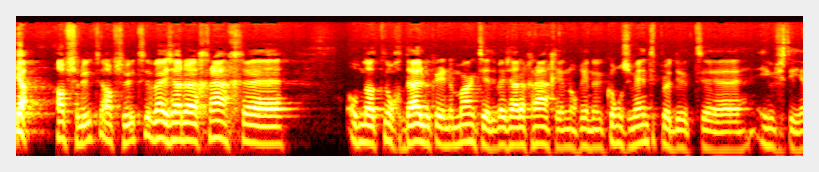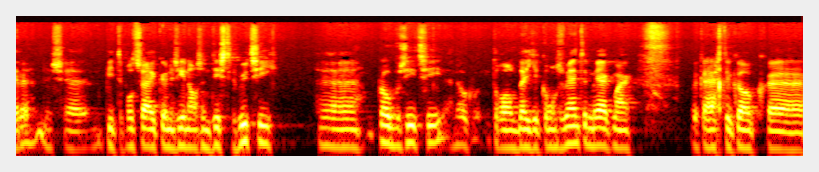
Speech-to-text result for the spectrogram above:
Ja, absoluut, absoluut. Wij zouden graag, uh, om dat nog duidelijker in de markt te zetten, wij zouden graag nog in een consumentenproduct uh, investeren. Dus Pieter Pot zou je kunnen zien als een distributiepropositie en ook toch wel een beetje consumentenmerk, maar we krijgen natuurlijk ook uh,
